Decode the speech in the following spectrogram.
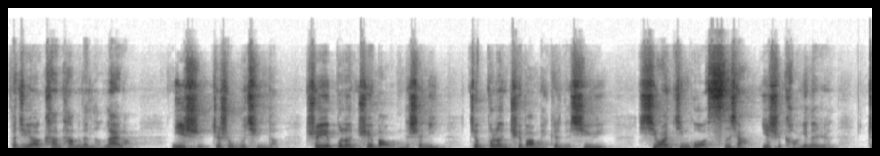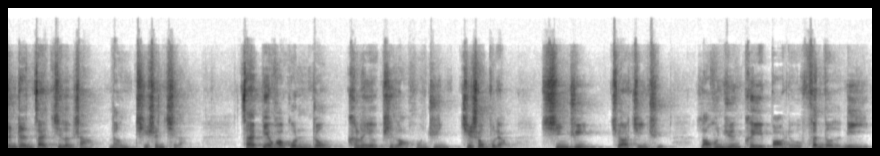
那就要看他们的能耐了。历史就是无情的，谁也不能确保我们的胜利，就不能确保每个人的幸运。希望经过思想意识考验的人，真正在技能上能提升起来。在变化过程中，可能有批老红军接受不了，新军就要进去。老红军可以保留奋斗的利益，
